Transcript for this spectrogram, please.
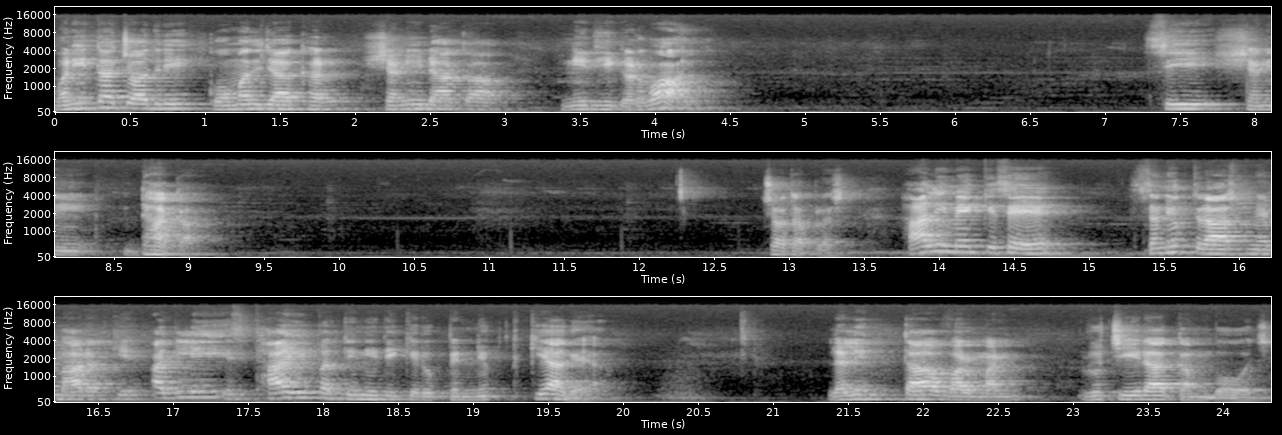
वनीता चौधरी, कोमल जाखर, शनि ढाका निधि गढ़वाल। सी, शनि ढाका। चौथा प्रश्न। हाल ही में किसे संयुक्त राष्ट्र में भारत की अगली स्थायी प्रतिनिधि के रूप में नियुक्त किया गया? ललिता वर्मन, रुचिरा कंबोज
